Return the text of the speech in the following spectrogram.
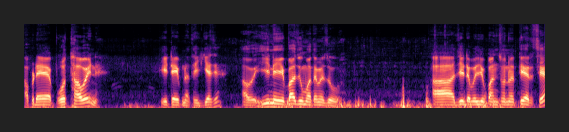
આપણે ભોથા હોય ને, એ ટાઈપના થઈ ગયા છે. હવે એને એ બાજુમાં તમે જુઓ. આ જે ડબલ્યુ પાંચસો ને તેર છે.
